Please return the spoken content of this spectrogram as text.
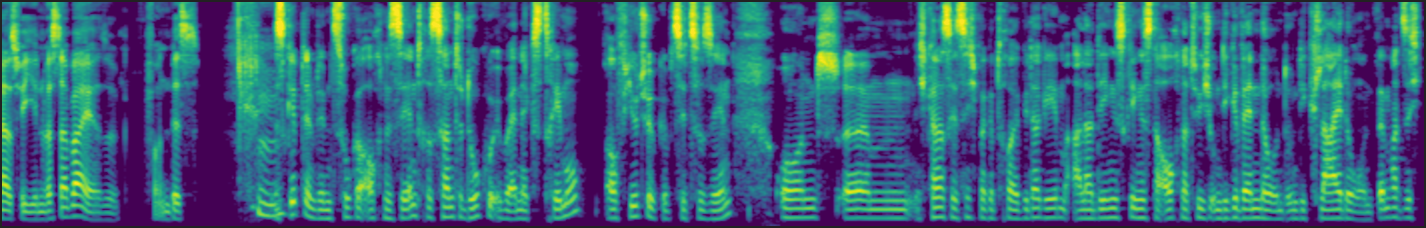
Ja, ist für jeden was dabei, also von bis. Hm. Es gibt in dem Zuge auch eine sehr interessante Doku über En Extremo. Auf YouTube gibt es sie zu sehen. Und ähm, ich kann das jetzt nicht mehr getreu wiedergeben. Allerdings ging es da auch natürlich um die Gewände und um die Kleidung. Und wenn man sich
